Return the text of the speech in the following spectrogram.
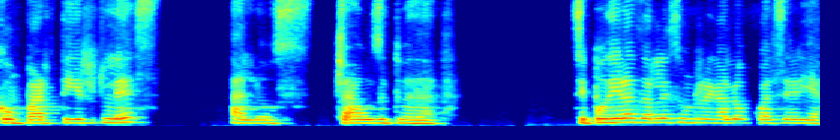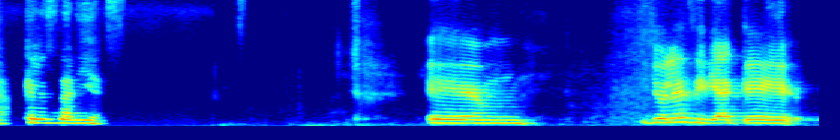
compartirles a los chavos de tu edad? Si pudieras darles un regalo, ¿cuál sería? ¿Qué les darías? Em, yo les diría que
